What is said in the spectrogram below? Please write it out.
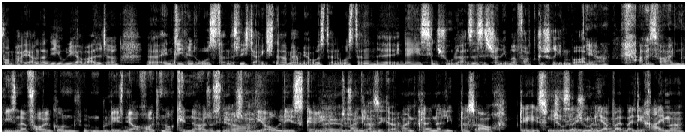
vor ein paar Jahren dann die Julia Walter äh, endlich mit Ostern. Das liegt ja eigentlich nah. Wir haben ja Ostern, Ostern äh, in der Häschenschule. Also es ist schon immer fortgeschrieben worden. Ja, aber es war halt ein Riesenerfolg und lesen ja auch heute noch Kinder. Also es sind ja. nicht nur wir Oldies, gell? Nee, das ist ein Klassiker. Mein Kleiner liebt das auch der Häschenschule. Häschenschule? Ja, weil, weil die Reime,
